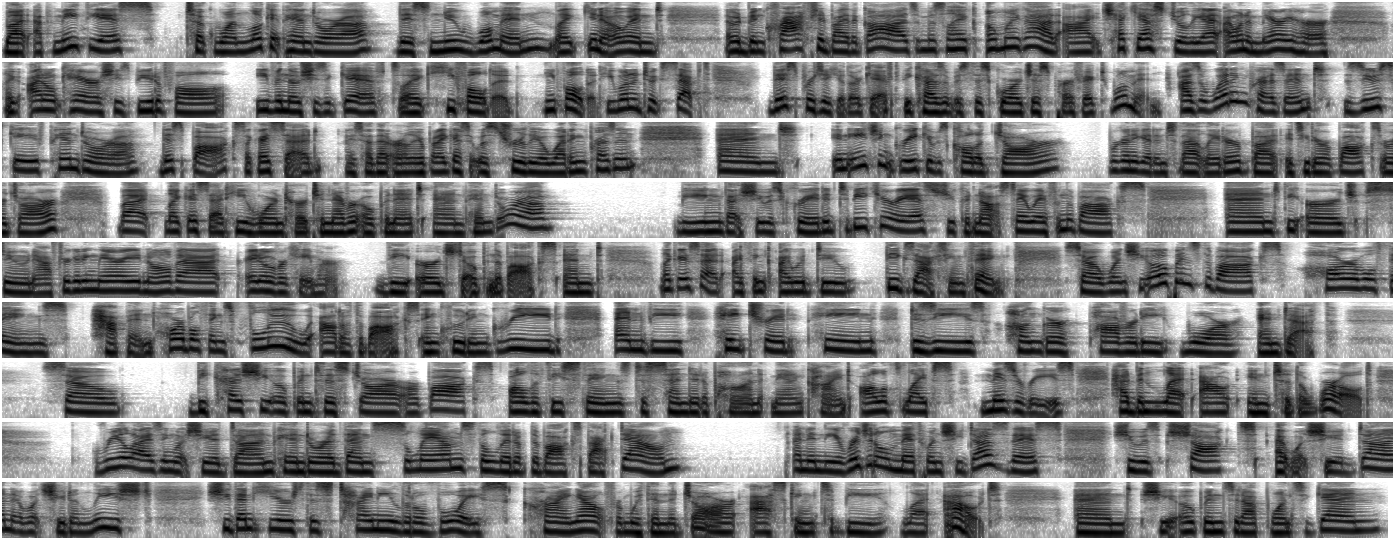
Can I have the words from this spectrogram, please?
But Epimetheus took one look at Pandora, this new woman, like, you know, and that had been crafted by the gods and was like, oh my God, I check yes, Juliet. I want to marry her. Like, I don't care. She's beautiful even though she's a gift, like he folded. He folded. He wanted to accept this particular gift because it was this gorgeous, perfect woman. As a wedding present, Zeus gave Pandora this box. Like I said, I said that earlier, but I guess it was truly a wedding present. And in ancient Greek, it was called a jar. We're going to get into that later, but it's either a box or a jar. But like I said, he warned her to never open it. And Pandora, being that she was created to be curious, she could not stay away from the box and the urge soon after getting married and all that, it overcame her. The urge to open the box. And like I said, I think I would do the exact same thing. So when she opens the box, horrible things happened. Horrible things flew out of the box, including greed, envy, hatred, pain, disease, hunger, poverty, war, and death. So because she opened this jar or box, all of these things descended upon mankind. All of life's miseries had been let out into the world. Realizing what she had done, Pandora then slams the lid of the box back down. And in the original myth, when she does this, she was shocked at what she had done, at what she had unleashed. She then hears this tiny little voice crying out from within the jar, asking to be let out. And she opens it up once again,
